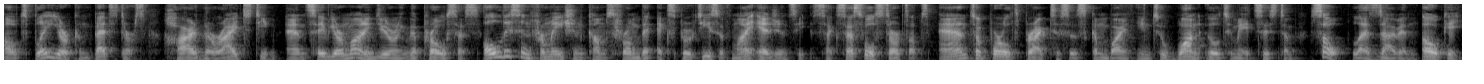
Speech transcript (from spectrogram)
outplay your competitors, hire the right team, and save your money during the process. All this information comes from the expertise of my agency, successful startups, and top world practices combined into one ultimate system. So let's dive in. Okay,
